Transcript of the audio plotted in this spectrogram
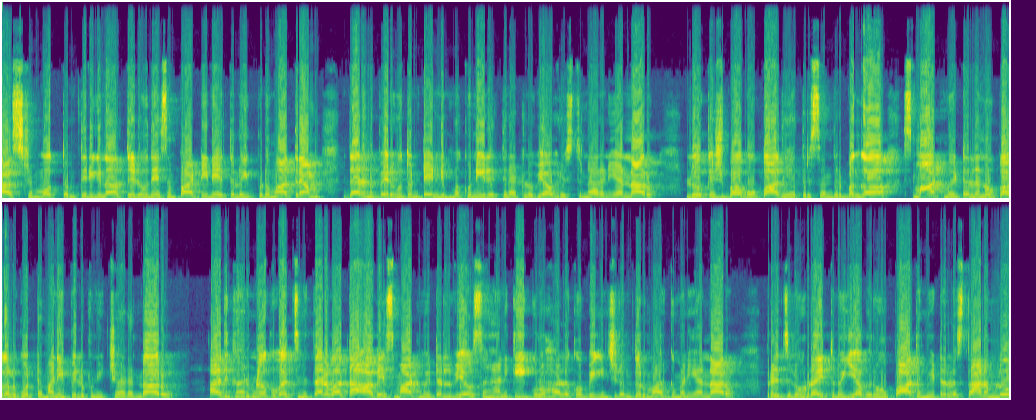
రాష్ట్రం మొత్తం తిరిగిన తెలుగుదేశం పార్టీ నేతలు ఇప్పుడు మాత్రం ధరలు పెరుగుతుంటే నిమ్మకు నీరెత్తినట్లు వ్యవహరిస్తున్నారని అన్నారు. లోకేష్ బాబు పాదయాత్ర సందర్భంగా స్మార్ట్ మీటర్లను పగలగొట్టమని పిలుపునిచ్చాడన్నారు. అధికారంలోకి వచ్చిన తర్వాత అవే స్మార్ట్ మీటర్లు వ్యవసాయానికి గృహాలకు బిగించడం దుర్మార్గమని అన్నారు. ప్రజలు రైతులు ఎవరూ పాత మీటర్ల స్థానంలో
